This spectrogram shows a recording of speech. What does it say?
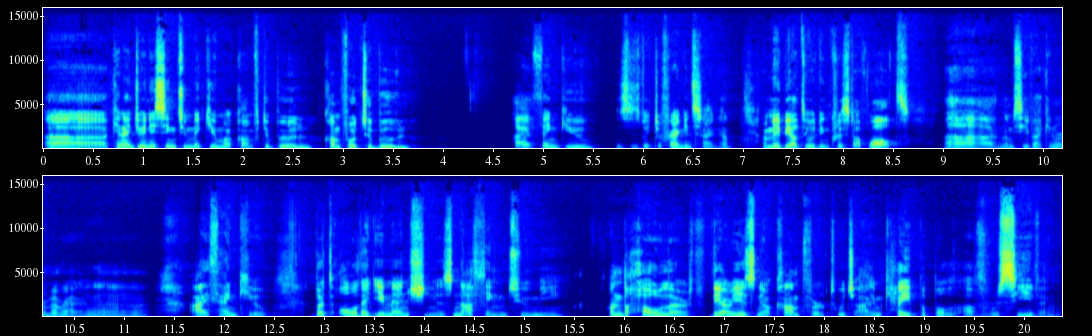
Uh, can I do anything to make you more comfortable? Comfortable? I thank you. This is Victor Frankenstein now. Or maybe I'll do it in Christoph Waltz. Uh, let me see if I can remember. Uh, I thank you. But all that you mention is nothing to me. On the whole earth, there is no comfort which I am capable of receiving.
